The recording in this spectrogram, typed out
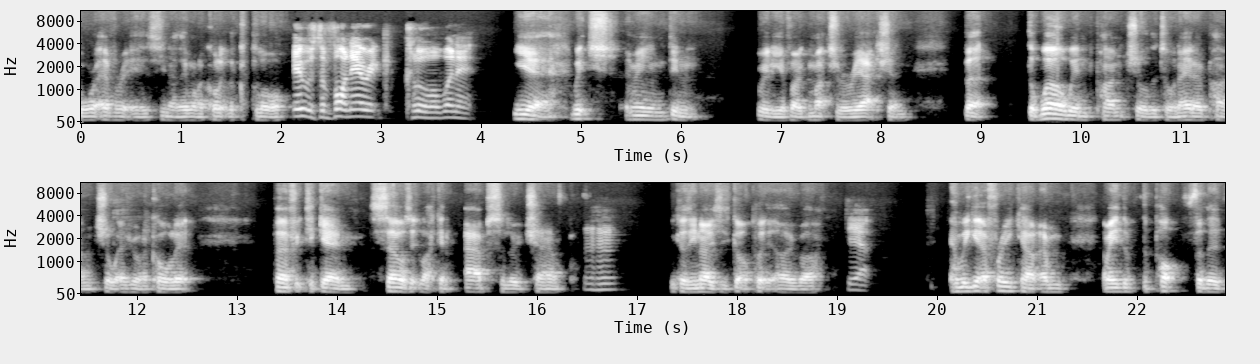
or whatever it is. You know, they want to call it the claw. it was the Von Erich claw, wasn't it? Yeah, which I mean didn't really evoke much of a reaction, but the whirlwind punch or the tornado punch or whatever you want to call it, perfect again sells it like an absolute champ hmm because he knows he's got to put it over. Yeah. and we get a free count. And I mean the, the pop for the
